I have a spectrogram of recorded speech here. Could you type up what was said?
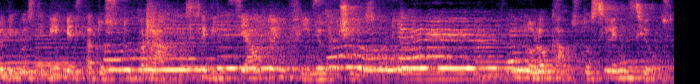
Ognuno di questi bimbi è stato stuprato, seviziato e infine ucciso. Un olocausto silenzioso.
